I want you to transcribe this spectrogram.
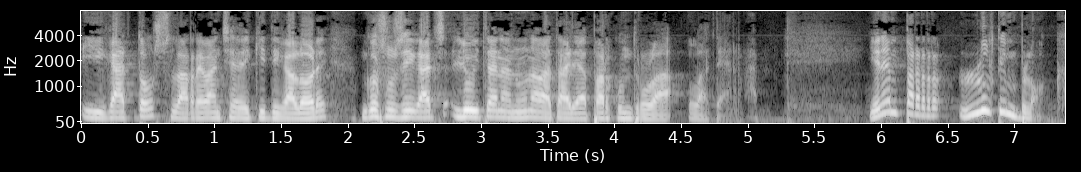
i Gatos, la revanxa de Kitty Galore, gossos i gats lluiten en una batalla per controlar la Terra. I anem per l'últim bloc.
